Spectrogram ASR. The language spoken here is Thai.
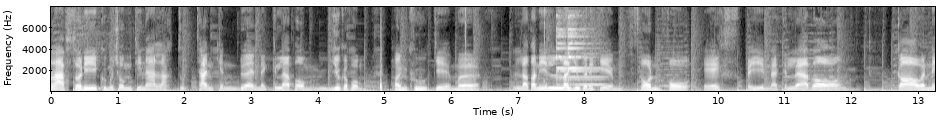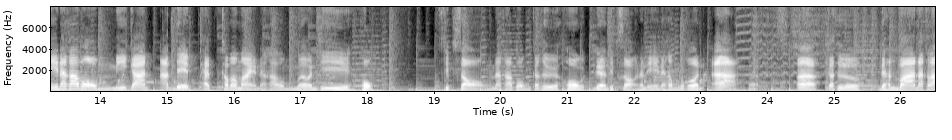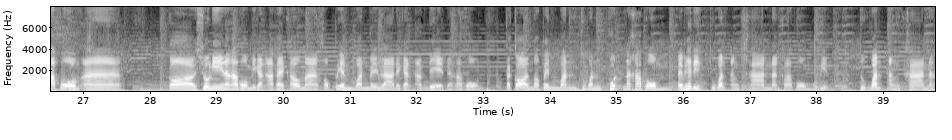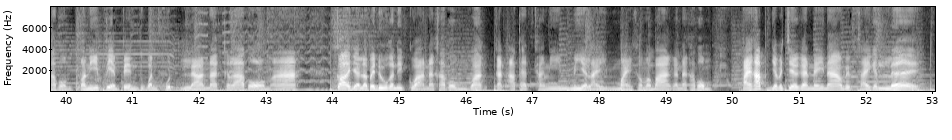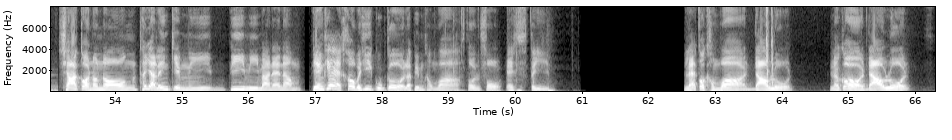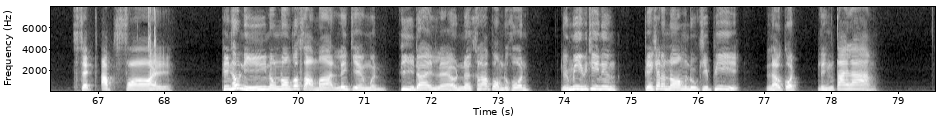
กราบสวัสดีคุณผู้ชมที่น่ารักทุกท่านกันด้วยนะครับผมอยู่กับผมฮอนคูเกมเมอร์แล้วตอนนี้เราอยู่กันในเกม Zone 4 Extreme นะครับผม ก็วันนี้นะครับผมมีการอัปเดตแพทเข้ามาใหม่นะครับผมเมื่อวันที่ 6 12 นะครับผมก็คือ 6 เดือน 12 นั่นเองนะครับผมทุกคนอ่าเออก็คือเดือนธันวานะครับผมอ่า ก็ช่วงนี้นะครับผมมีการอัปเดตเข้ามาเขาเปลี่ยนวันเวลาในการอัปเดตนะครับผมแต่ก่อนต้องเป็นวันทุกวันพุธนะครับผมเอ้ยไม่ใช่ดิทุกวันอังคารนะครับผมผู้ผิดทุกวันอังคารนะครับผมตอนนี้เปลี่ยนเป็นทุกวันพุธแล้วนะครับผมอะก็เดี๋ยวเราไปดูกันดีกว่านะครับผมว่าการอัปเดตครั้งนี้มีอะไรใหม่เข้ามาบ้างกันนะครับผมไปครับอย่าไปเจอกันในหน้าเว็บไซต์กันเลย ช้าก่อนน้องๆ ถ้าอยากเล่นเกมนี้ พี่มีมาแนะนำเพียงแค่เข้าไปที่ Google และพิมพ์คำว่า Zone 4 Extreme และกดคำว่าดาวน์โหลด แล้วก็ดาวน์โหลด Set up ไฟล์เพียงเท่านี้น้องๆ ก็สามารถเล่นเกมเหมือนพี่ได้แล้วนะครับผมทุกคน หรือมีวิธีหนึ่งเพียงแค่น้องๆ ดูคลิปพี่ แล้วกดลิงก์ใต้ล่าง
